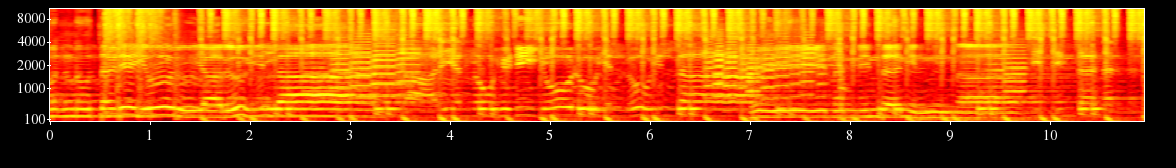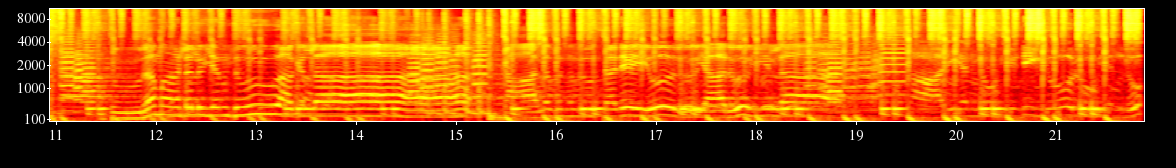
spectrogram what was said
ಕಾಲವನ್ನು ತಡೆಯೋರು ಯಾರೂ ಇಲ್ಲ. ಗಾಳಿಯನ್ನು ಹಿಡಿಯೋರು ಎಲ್ಲೂ ಇಲ್ಲ. ಹೇ ನನ್ನಿಂದ ನಿನ್ನ ನಿನ್ನಿಂದ ನನ್ನ ದೂರ ಮಾಡಲು ಎಂದೂ ಆಗಲ್ಲ. ಕಾಲವನ್ನು ತಡೆಯೋರು ಯಾರೂ ಇಲ್ಲ. ಗಾಳಿಯನ್ನು ಹಿಡಿಯೋರು ಎಲ್ಲೂ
